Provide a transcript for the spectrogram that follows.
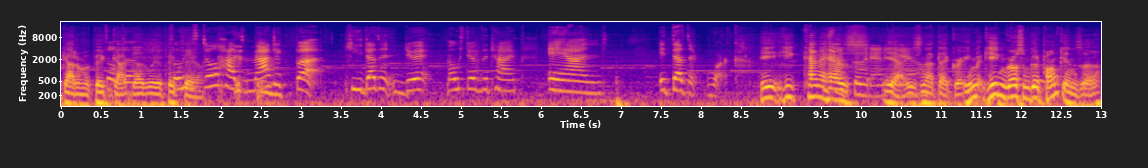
got him a pig. So got the- Dudley a pigtail. So he still has magic, but he doesn't do it most of the time, and it doesn't work. He he kind of not has. good at it, yeah, yeah. he's not that great. He, he can grow some good pumpkins though.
